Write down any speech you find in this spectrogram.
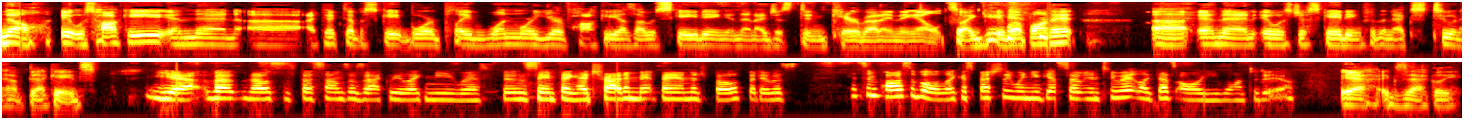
No, it was hockey, and then uh, I picked up a skateboard, played one more year of hockey as I was skating, and then I just didn't care about anything else, so I gave up on it. Uh, and then it was just skating for the next two and a half decades. Yeah, that that, was, that sounds exactly like me with the same thing. I tried to manage both, but it was it's impossible. Like especially when you get so into it, like that's all you want to do. Yeah, exactly.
